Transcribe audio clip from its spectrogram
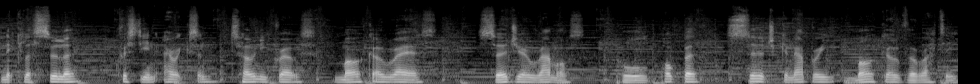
Niklas Süle, Christian Eriksen, Toni Kroos, Marco Reus, Sergio Ramos, Paul Pogba, Serge Gnabry, Marco Verratti,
